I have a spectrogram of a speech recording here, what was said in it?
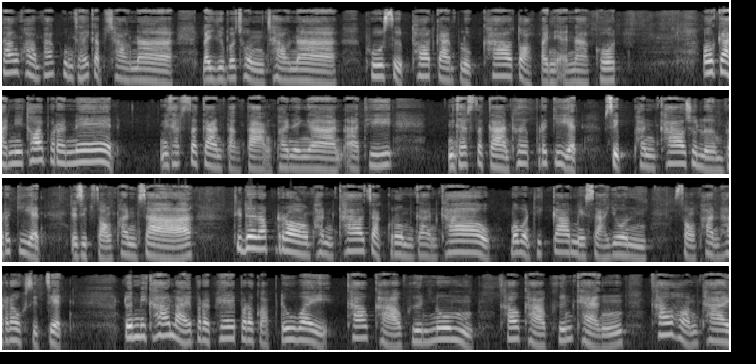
สร้างความภาคภูมิใจให้กับชาวนา และเยาวชนชาวนา ผู้สืบทอดการปลูกข้าวต่อไปในอนาคต โอกาสนี้ทอดพระเนตรนิทรรศการต่างๆ ภายในงานอาทิ นิทรรศการเทิดพระเกียรติ 10 พันข้าวเฉลิมพระเกียรติ 72พันษา ที่ได้รับรองพันข้าวจากกรมการข้าว เมื่อวันที่ 9 เมษายน 2567 โดยมีข้าวหลายประเภทประกอบด้วย ข้าวขาวพื้นนุ่ม ข้าวขาวพื้นแข็ง ข้าวหอมไทย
